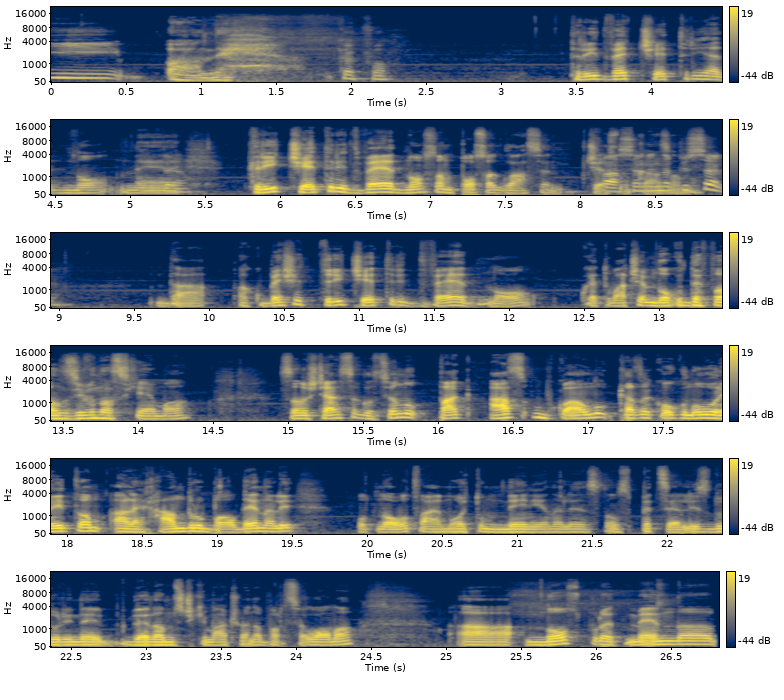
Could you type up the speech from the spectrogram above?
И О, не. какво? 3-2-4-1. Не. Да. 3-4-2-1 съм по-съгласен, честно Това са казано. написали. Да, ако беше 3-4-2-1, което обаче е много дефанзивна схема, съм ще съглася, но пак аз буквално казах колко много рейтвам Алехандро Балде, нали? Отново това е моето мнение, нали? Не съм специалист, дори не гледам всички мачове на Барселона. А, но според мен, а,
